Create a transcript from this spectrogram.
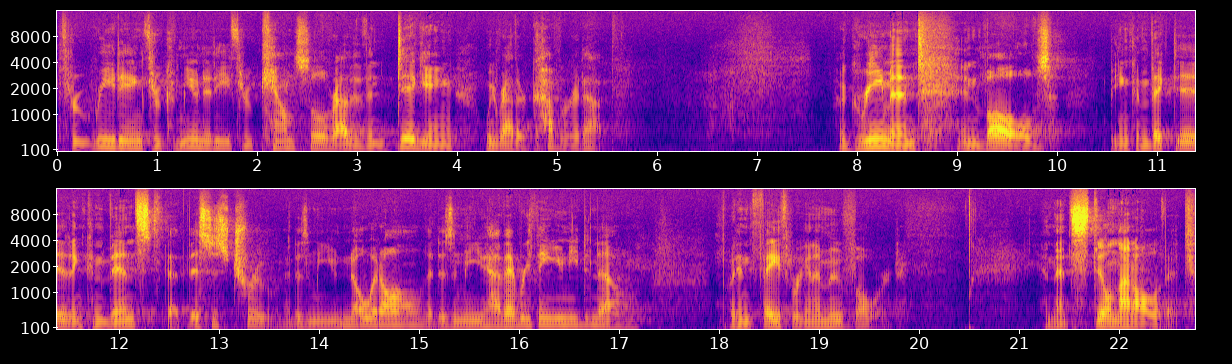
through reading, through community, through counsel, rather than digging, we rather cover it up. Agreement involves being convicted and convinced that this is true. That doesn't mean you know it all, that doesn't mean you have everything you need to know. But in faith, we're going to move forward. And that's still not all of it.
